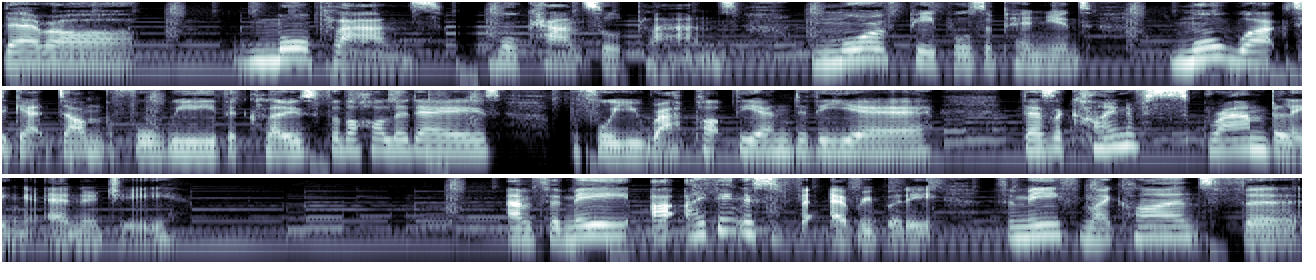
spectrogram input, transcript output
There are more plans, more cancelled plans, more of people's opinions, more work to get done before we either close for the holidays, before you wrap up the end of the year. There's a kind of scrambling energy and for me, I think this is for everybody. For me, for my clients, for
